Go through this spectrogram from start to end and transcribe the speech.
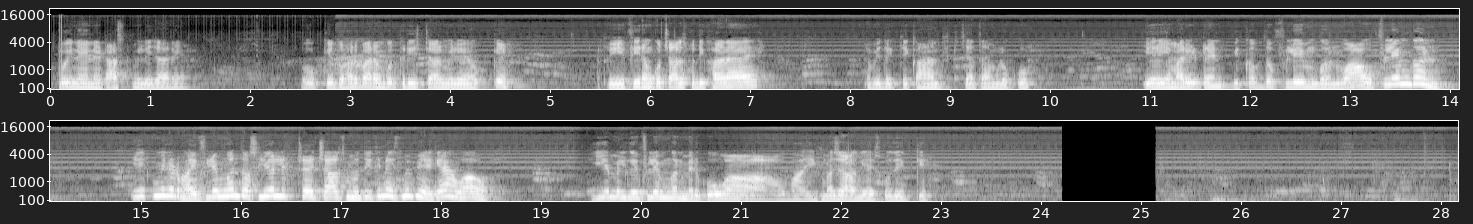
कोई नए नए टास्क मिले जा रहे हैं। ओके तो हर बार हमको थ्री स्टार मिले हैं, ओके। तो ये फिर हमको चार्ल्स को दिखा रहा है। अभी देखते कहाँ दिख जाता है हम लोग को। ये रही हमारी train pick up the flame gun wow flame gun एक मिनट भाई फ्लेम गन तो असली वाली चार्ल्स में होती थी ना, इसमें भी है क्या? वाओ। ये मिल गई फ्लेम गन मेरे को। वाह भाई, मज़ा आ गया इसको देख के।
